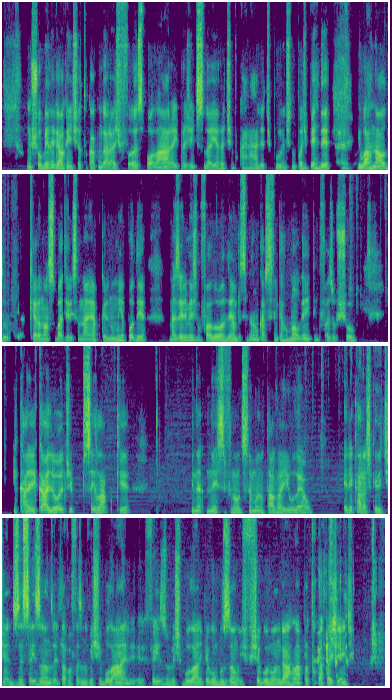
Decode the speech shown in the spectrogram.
um show bem legal que a gente ia tocar com Garage Fuzz, Polar, aí pra gente isso daí era tipo, caralho, tipo, a gente não pode perder. É. E o Arnaldo, que era nosso baterista na época, ele não ia poder. Mas ele mesmo falou, lembra-se, não, cara, você tem que arrumar alguém, tem que fazer o show. E, cara, ele calhou de, sei lá por quê, e nesse final de semana tava aí o Léo, ele, cara, acho que ele tinha 16 anos, ele tava fazendo vestibular, ele, ele fez o vestibular e pegou um busão e chegou no hangar lá para tocar com a gente.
